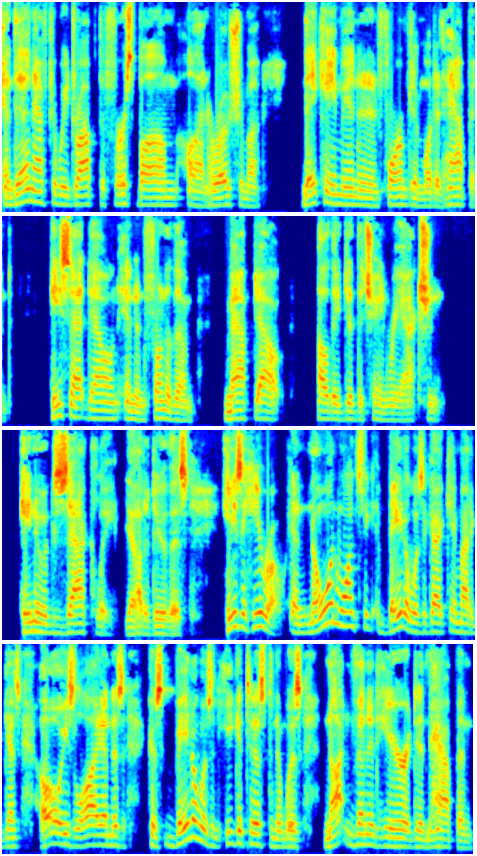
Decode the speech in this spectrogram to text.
And then after we dropped the first bomb on Hiroshima, they came in and informed him what had happened. He sat down and in front of them mapped out how they did the chain reaction. He knew exactly yep. how to do this. He's a hero, and no one wants to. Bethe was a guy came out against. Oh, he's lying. This because Bethe was an egotist, and it was not invented here. It didn't happen.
